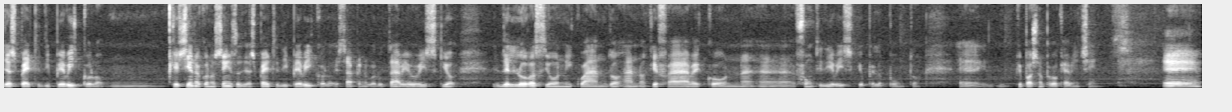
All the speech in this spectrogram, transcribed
gli aspetti di pericolo, mm, che siano a conoscenza degli aspetti di pericolo e sappiano valutare il rischio delle loro azioni quando hanno a che fare con eh, fonti di rischio per l'appunto eh, che possono provocare incendi. Eh,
